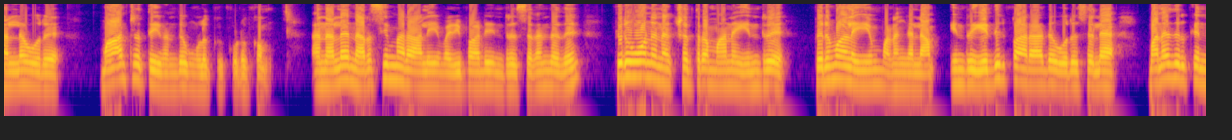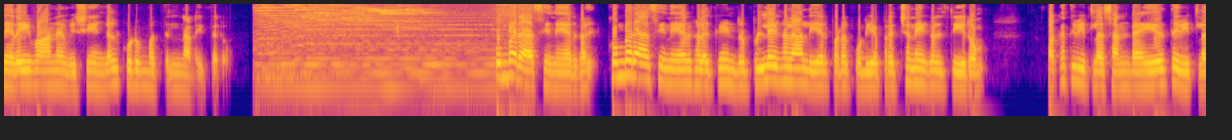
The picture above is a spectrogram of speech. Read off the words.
நல்ல ஒரு மாற்றத்தை வந்து உங்களுக்கு கொடுக்கும். அதனால நரசிம்மர் ஆலய வழிபாடு இன்று சிறந்தது. திருவோண நட்சத்திரமான இன்று பெருமாளையும் வணங்கலாம். இன்று எதிர்பாராத ஒரு சில மனதிற்கு நிறைவான விஷயங்கள் குடும்பத்தில் நடைபெறும். கும்பராசி நேயர்கள். கும்பராசி நேயர்களுக்கு இன்று பிள்ளைகளால் ஏற்படக்கூடிய பிரச்சனைகள் தீரும். பக்கத்து வீட்டுல சண்டை எதிர்த்து வீட்டுல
